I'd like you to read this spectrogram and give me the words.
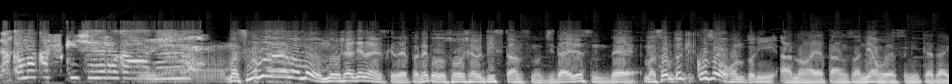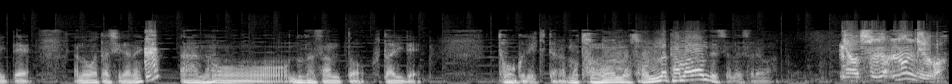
なかなかスケジュールがね、まあ、その場合はもう申し訳ないですけど、やっぱね、このソーシャルディスタンスの時代ですんで、まあ、その時こそ本当に、あの、あやたんさんにはお休みいただいて、あの、私がね、あのー野田さんと二人でトークできたら、もう、そのもうそんなたまらんですよね、それは。いや、私の飲んでるわ。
